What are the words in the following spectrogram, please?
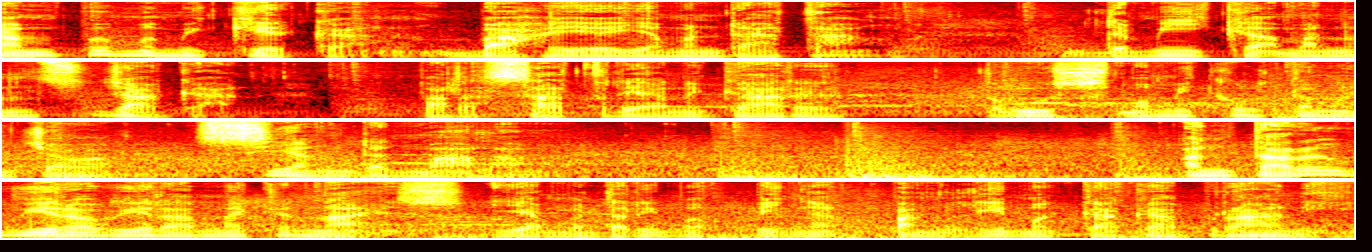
Tanpa memikirkan bahaya yang mendatang demi keamanan sejagat, para satria negara terus memikul tanggungjawab siang dan malam. Antara wira-wira mekanis yang menerima pingat Panglima Gagah Berani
